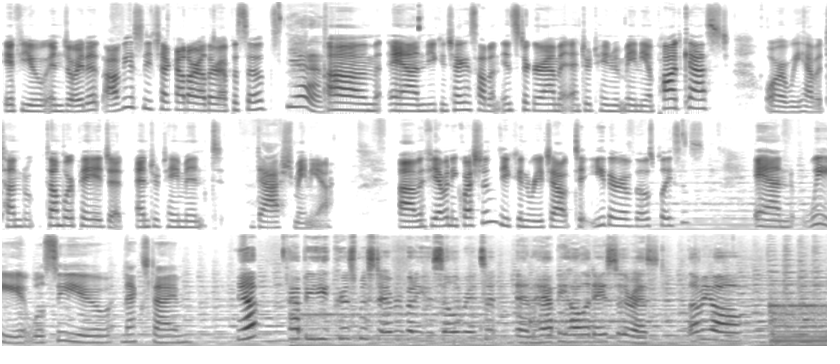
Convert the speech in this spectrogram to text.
if you enjoyed it, obviously check out our other episodes. Yeah. Um, and you can check us out on Instagram at Entertainment Mania Podcast, or we have a Tumblr page at Entertainment Dash Mania. Um, if you have any questions, you can reach out to either of those places. And we will see you next time. Yep. Happy Christmas to everybody who celebrates it, and happy holidays to the rest. Love you all.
